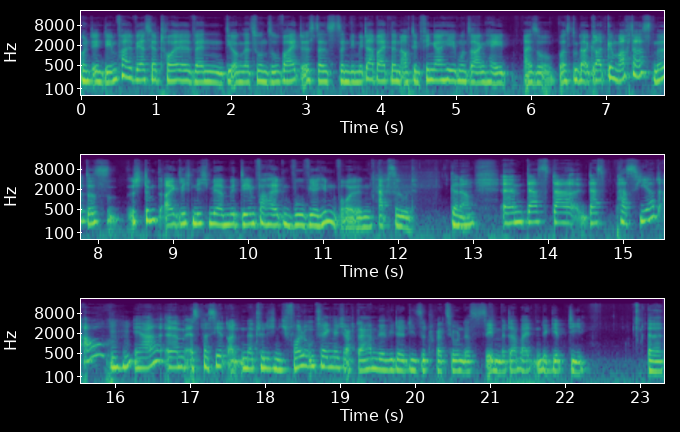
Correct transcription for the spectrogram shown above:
Und in dem Fall wäre es ja toll, wenn die Organisation so weit ist, dass dann die Mitarbeitenden auch den Finger heben und sagen, hey, also was du da gerade gemacht hast, ne, das stimmt eigentlich nicht mehr mit dem Verhalten, wo wir hinwollen. Absolut. Genau. Mhm. Ähm, das, da, das passiert auch. Mhm. Ja, ähm, es passiert natürlich nicht vollumfänglich. Auch da haben wir wieder die Situation, dass es eben Mitarbeitende gibt, die äh,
